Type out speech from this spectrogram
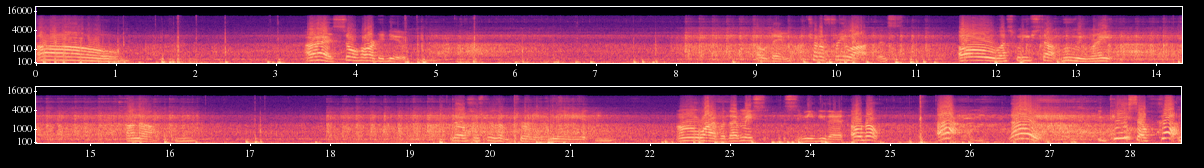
Oh. oh Alright, it's so hard to do. Oh damn, I'm trying to free lock. That's Oh, that's when you stop moving, right? Oh no. No, it's just because I'm turning. I'm an idiot. I don't know why, but that makes me do that. Oh no! Ah! No! You piece of fuck!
